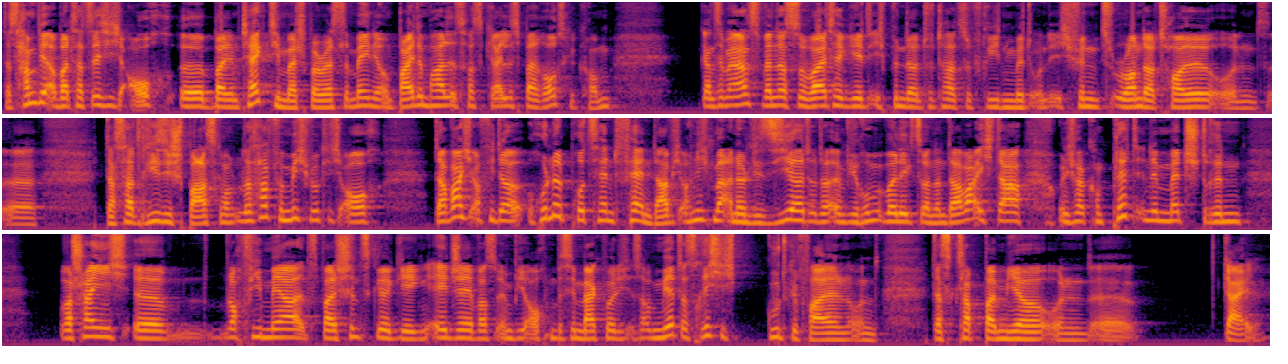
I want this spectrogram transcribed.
Das haben wir aber tatsächlich auch äh, bei dem Tag Team Match bei WrestleMania und beide Mal ist was Geiles bei rausgekommen. Ganz im Ernst, wenn das so weitergeht, ich bin dann total zufrieden mit und ich finde Ronda toll und äh, das hat riesig Spaß gemacht und das hat für mich wirklich auch, da war ich auch wieder 100% Fan, da habe ich auch nicht mehr analysiert oder irgendwie rumüberlegt, sondern da war ich da und ich war komplett in dem Match drin wahrscheinlich äh, noch viel mehr als bei Shinsuke gegen AJ, was irgendwie auch ein bisschen merkwürdig ist. Aber mir hat das richtig gut gefallen und das klappt bei mir und äh, geil.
